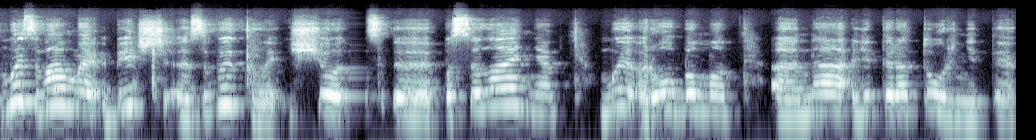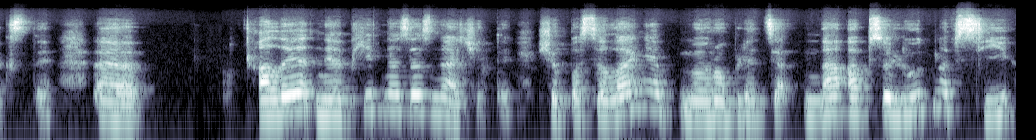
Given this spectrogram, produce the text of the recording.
Ми з вами більш звикли, що е, посилання ми робимо е, на літературні тексти. Але необхідно зазначити, що посилання робляться на абсолютно всі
